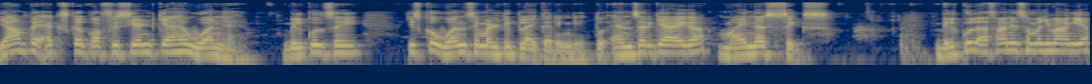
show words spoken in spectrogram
यहाँ पे एक्स का कॉफिशियंट क्या है? वन है। बिल्कुल सही। इसको वन से मल्टीप्लाई करेंगे तो आंसर क्या आएगा? माइनस सिक्स बिल्कुल आसानी समझ में आ गया।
